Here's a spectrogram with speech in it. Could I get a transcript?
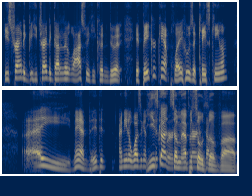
He's trying to. He tried to gut it out last week. He couldn't do it. If Baker can't play, who's it? Case Keenum. Hey, man, they did. I mean, it was against. He's got some so it's hard to episodes of uh,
